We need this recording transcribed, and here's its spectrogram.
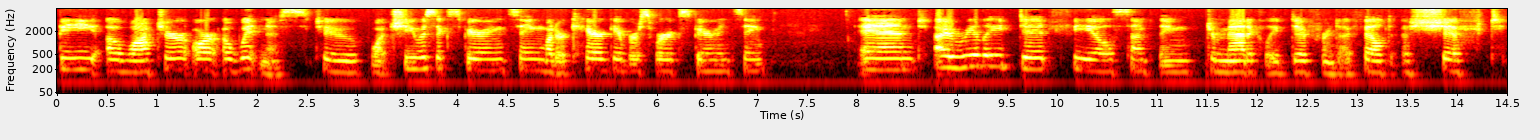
be a watcher or a witness to what she was experiencing, what her caregivers were experiencing, and I really did feel something dramatically different. I felt a shift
